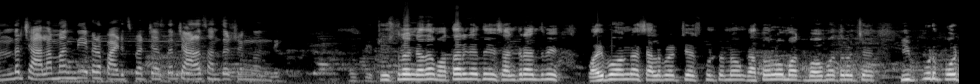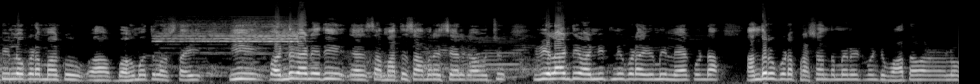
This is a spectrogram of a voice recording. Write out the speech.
అందరు చాలా మంది ఇక్కడ పార్టిసిపేట్ చేస్తారు. చాలా సంతోషంగా ఉంది. చూస్తున్నాం కదా మొత్తానికి అయితే ఈ సంక్రాంతిని వైభవంగా సెలబ్రేట్ చేసుకుంటున్నాం. గతంలో మాకు బహుమతులు వచ్చాయి. ఇప్పుడు పోటీల్లో కూడా మాకు బహుమతులు వస్తాయి. ఈ పండుగ అనేది మత సామరస్యాలు కావచ్చు ఇవి ఇలాంటివన్నిటిని కూడా ఏమీ లేకుండా అందరూ కూడా ప్రశాంతమైనటువంటి వాతావరణంలో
